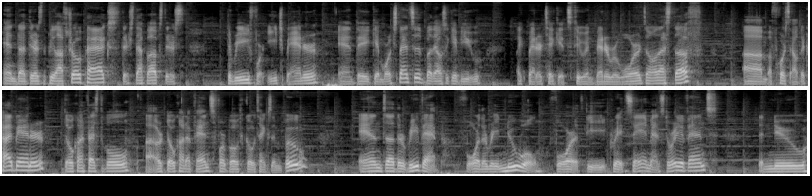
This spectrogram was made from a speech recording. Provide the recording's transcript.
And uh, there's the Pilaf Trove packs, there's step ups, there's three for each banner, and they get more expensive, but they also give you like better tickets too and better rewards and all that stuff. Um, of course, Elder Kai banner, Dokkan Festival uh, or Dokkan events for both Gotenks and Buu, and uh, the revamp for the renewal for the Great Saiyaman story event. The new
